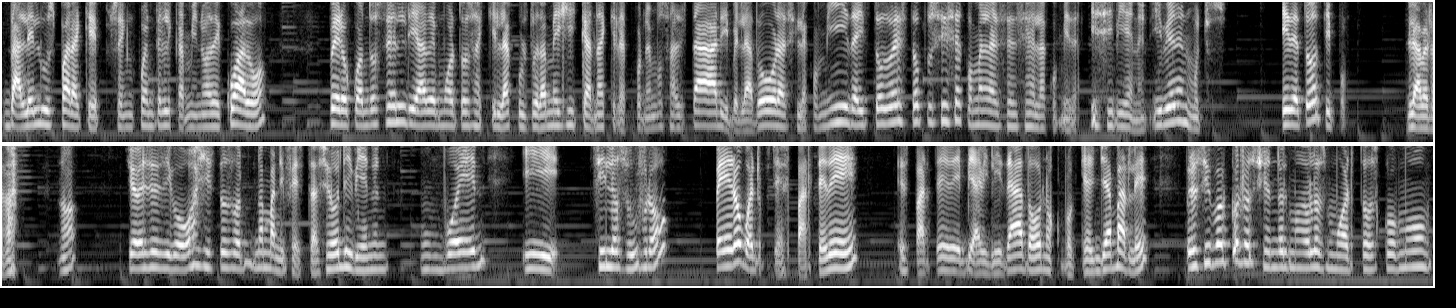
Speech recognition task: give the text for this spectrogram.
dale luz para que pues, se encuentre el camino adecuado pero cuando es el Día de Muertos aquí, la cultura mexicana, que le ponemos altar y veladoras y la comida y todo esto, pues sí se comen la esencia de la comida. Y sí vienen, y vienen muchos. Y de todo tipo, la verdad, ¿no? Yo a veces digo, ay, estos son una manifestación y vienen un buen, y sí lo sufro, pero bueno, pues es parte de, es parte de mi habilidad o no, como quieran llamarle, pero sí voy conociendo el mundo de los muertos, como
